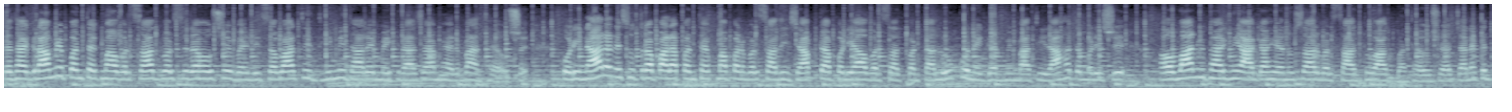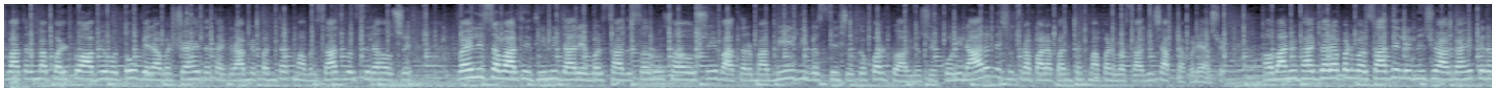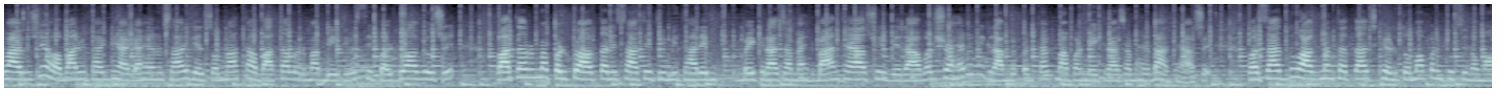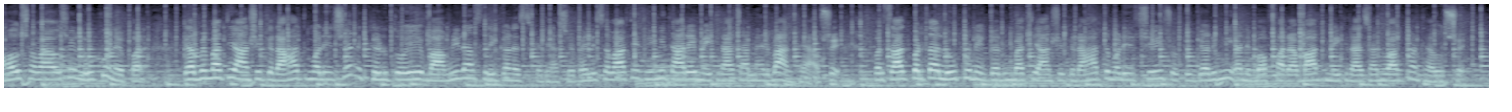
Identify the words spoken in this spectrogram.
તથા ગ્રામ્ય પંથકમાં વરસાદ વરસી રહ્યો છે. વહેલી સવારથી ધીમી ધારે મેઘરાજા મહેરબાન થયો છે. કોડીનાર અને સુત્રાપાડા પંથકમાં પણ વરસાદી ઝાપટા પડ્યા. વરસાદ પડતા લોકોને ગરમીમાંથી રાહત મળી છે. હવામાન વિભાગની આગાહી અનુસાર વરસાદનું આગમન થયું છે. અચાનક જ વાતાવરણમાં પલટો આવ્યો હતો. વેરાવળ શહેર તથા ગ્રામ્ય પંથકમાં વરસાદ વરસી રહ્યો છે. વહેલી સવારથી ધીમી ધારે વરસાદ શરૂ થયો છે. વાતાવરણમાં બે દિવસથી જોકે પલટો આવ્યો છે. કોડીનાર અને સુત્રાપાડા પંથકમાં પણ વરસાદી ઝાપટા પડ્યા છે. હવામાન વિભાગ દ્વારા પણ વરસાદને લઈને જે આગાહી કરવામાં આવી છે, હવામાન વિભાગની આગાહી અનુસાર ગીર સોમનાથના વાતાવરણમાં બે દિવસથી પલટો આવ્યો છે. વાતાવરણમાં પલટો આવતાની સાથે ધીમી ધારે મેઘરાજા મહેરબાન થયા છે. વેરાવળ શહેર અને ગ્રામ્ય પંથકમાં પણ મેઘરાજા મહેરબાન થયા છે. વરસાદનું આગમન થતાં જ ખેડૂતોમાં પણ ખુશીનો માહોલ છવાયો છે. લોકોને પણ ગરમીમાંથી આંશિક રાહત મળી છે અને ખેડૂતોએ વાવણીના શ્રી ગણેશ કર્યા છે. વહેલી સવારથી ધીમી ધારે મેઘરાજા મહેરબાન થયા છે. વરસાદ પડતા લોકોને ગરમીમાંથી આંશિક રાહત મળી છે, જોકે ગરમી અને બફારા બાદ મેઘરાજાનું આગમન થયું છે.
